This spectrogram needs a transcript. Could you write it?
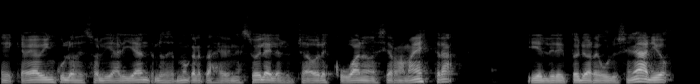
eh, que había vínculos de solidaridad entre los demócratas de Venezuela y los luchadores cubanos de Sierra Maestra y el directorio revolucionario.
